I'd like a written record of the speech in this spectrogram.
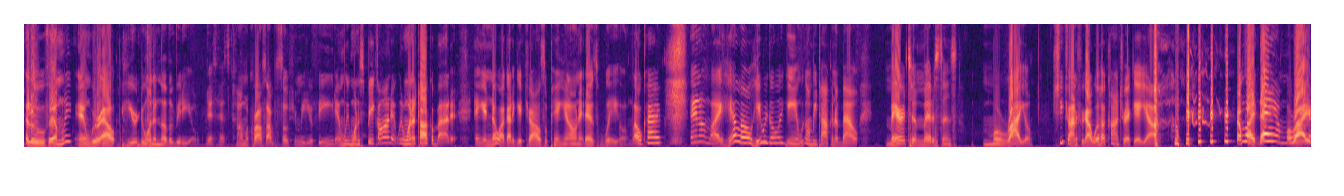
Hello family and we're out here doing another video that has come across our social media feed and we want to speak on it we want to talk about it. And you know I got to get y'all's opinion on it as well okay? And I'm like hello here we go again. We're gonna be talking about to medicines Mariah. She trying to figure out where her contract at y'all. I'm like damn Mariah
